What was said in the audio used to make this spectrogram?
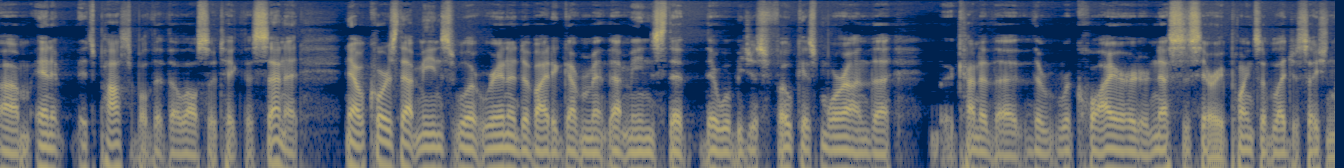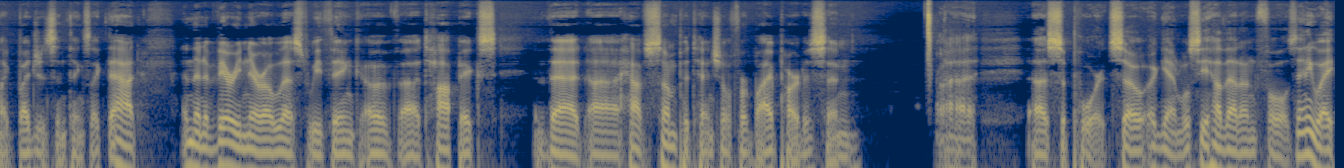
um, and it, it's possible that they'll also take the Senate. Now, of course, that means we're, in a divided government. That means that there will be just focus more on the kind of the the required or necessary points of legislation like budgets and things like that, and then a very narrow list we think of uh, topics that uh, have some potential for bipartisan. Uh, uh, support. So again, we'll see how that unfolds. Anyway,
